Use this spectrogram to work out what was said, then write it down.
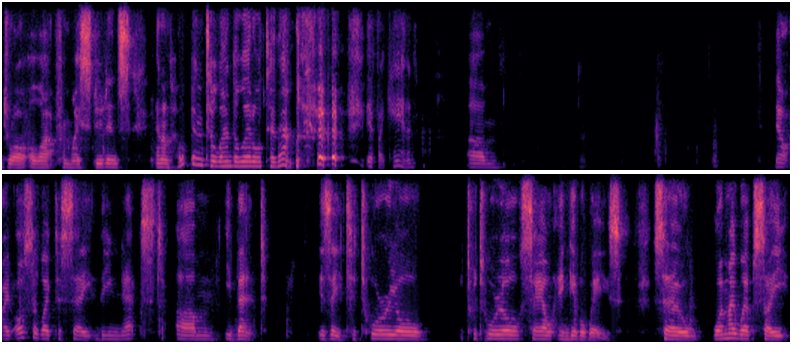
draw a lot from my students and I'm hoping to lend a little to them if I can. Um, now, I'd also like to say the next um, event is a tutorial tutorial sale and giveaways. So on my website,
